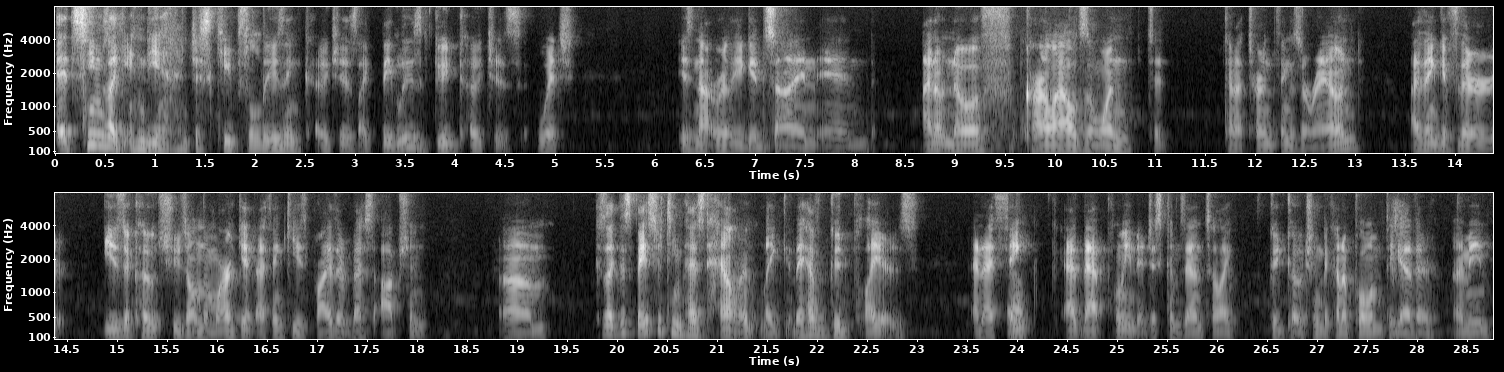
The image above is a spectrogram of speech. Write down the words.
it seems like Indiana just keeps losing coaches. Like they lose good coaches, which is not really a good sign. And I don't know if Carlisle's the one to kind of turn things around. I think if there is a coach who's on the market, I think he's probably their best option. Um, because like this Pacer team has talent, like they have good players, and I think yeah. at that point it just comes down to like good coaching to kind of pull them together. I mean,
